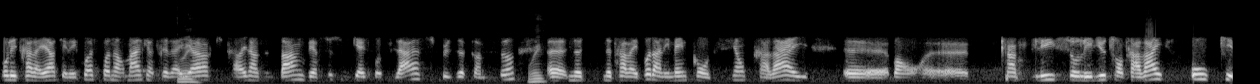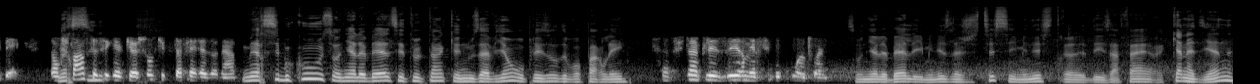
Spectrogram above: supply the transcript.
pour les travailleurs québécois. C'est pas normal qu'un travailleur qui travaille dans une banque versus une caisse populaire, si je peux le dire comme ça, euh, ne, ne, travaille pas dans les mêmes conditions de travail. Euh, bon, quand il est sur les lieux de son travail au Québec. Donc, je pense que c'est quelque chose qui est tout à fait raisonnable. Merci beaucoup, Sonia Lebel. C'est tout le temps que nous avions. Au plaisir de vous parler. Ça fut un plaisir. Merci beaucoup, Antoine. Sonia Lebel est ministre de la Justice et ministre des Affaires canadiennes.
